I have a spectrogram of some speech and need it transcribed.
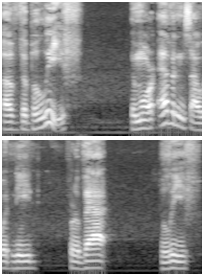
of the belief, the more evidence I would need for that belief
